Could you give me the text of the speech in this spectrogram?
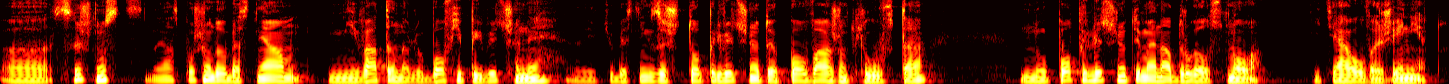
А, всъщност, нали, аз почна да обяснявам нивата на любов и привличане и ти обясних защо привличането е по-важно от любовта, но под привличането има една друга основа и тя е уважението.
